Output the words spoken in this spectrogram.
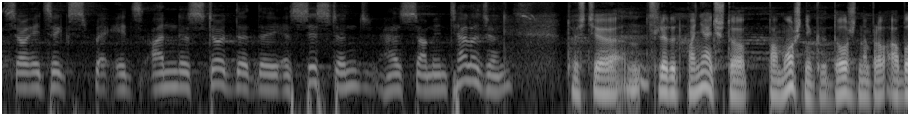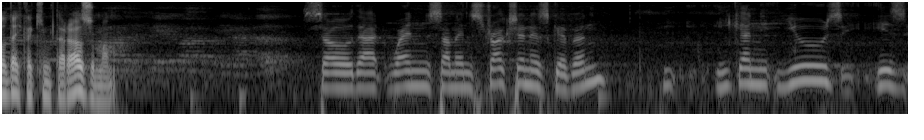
So it's expe- it's understood that the assistant has some intelligence, То есть э, следует понять, что помощник должен обладать каким-то разумом, so that when some instruction is given, he, he can use his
